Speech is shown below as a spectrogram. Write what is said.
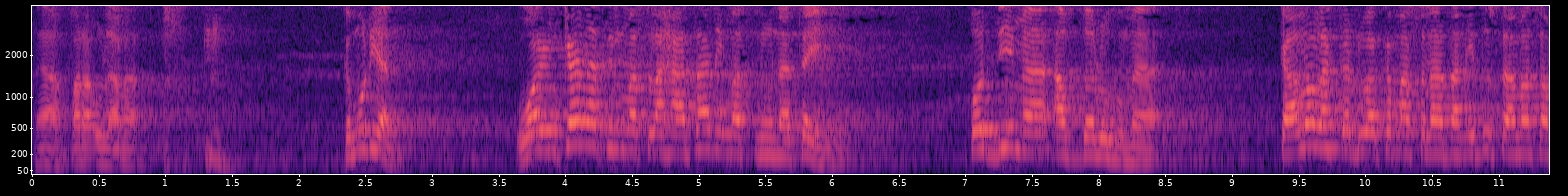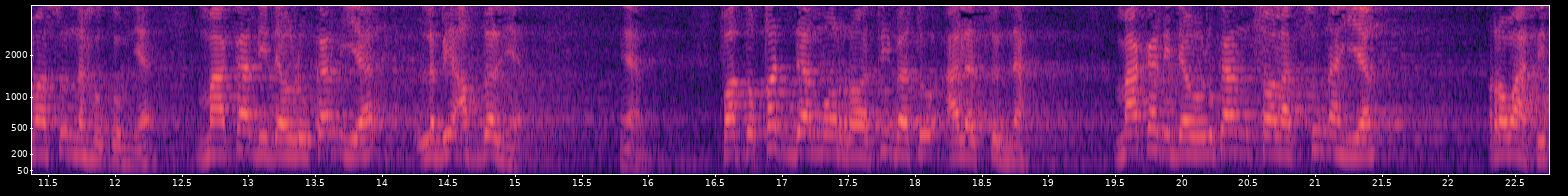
nah para ulama. Kemudian wa in kanatil maslahatani masnunataini qaddima afdaluhuma Kalaulah kedua kemaslahatan itu sama-sama sunnah hukumnya, maka didahulukan yang lebih afdalnya. Ya. Fatuqaddamu ratibatu ala sunnah. Maka didahulukan salat sunnah yang rawatib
